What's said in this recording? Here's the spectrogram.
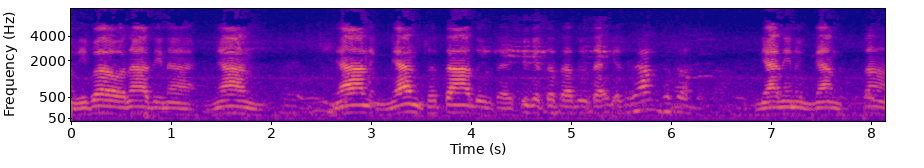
વિભાવ અનાદિના જ્ઞાન જ્ઞાન જ્ઞાન થતા દૂર થાય શું કે થતા દૂર થાય કે જ્ઞાન થતા જ્ઞાની નું જ્ઞાન થતા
